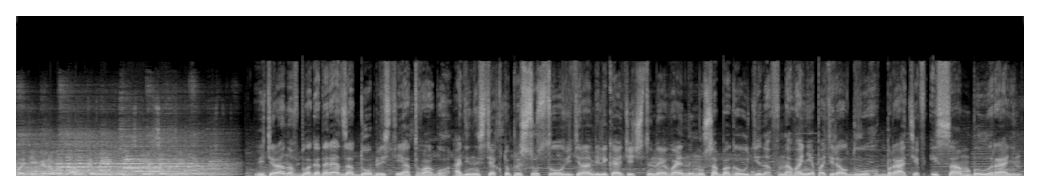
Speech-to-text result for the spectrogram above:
Владимирова танковый с прицельной. Ветеранов благодарят за доблесть и отвагу. Один из тех, кто присутствовал, ветеран Великой Отечественной войны Муса Багаудинов, на войне потерял двух братьев и сам был ранен.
